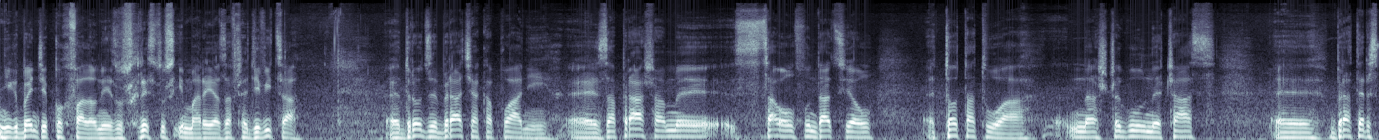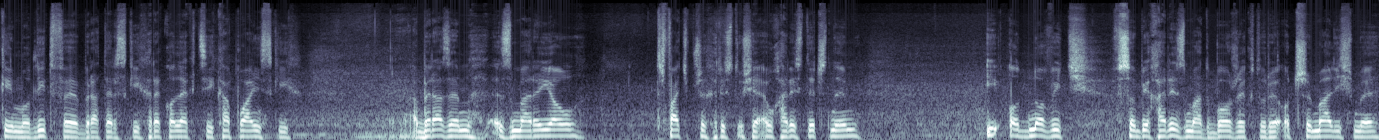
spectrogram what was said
Niech będzie pochwalony Jezus Chrystus i Maryja Zawsze Dziewica. E, Drodzy bracia kapłani, e, zapraszamy z całą fundacją e, To Tatua na szczególny czas e, braterskiej modlitwy, braterskich rekolekcji kapłańskich, aby razem z Maryją trwać przy Chrystusie Eucharystycznym i odnowić w sobie charyzmat Boży, który otrzymaliśmy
